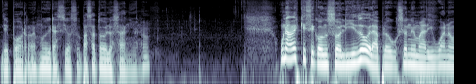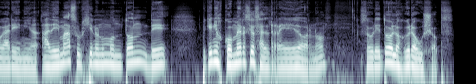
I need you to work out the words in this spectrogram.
de porro. Es muy gracioso, pasa todos los años, ¿no? Una vez que se consolidó la producción de marihuana hogareña, además surgieron un montón de pequeños comercios alrededor, ¿no? Sobre todo los grow shops.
